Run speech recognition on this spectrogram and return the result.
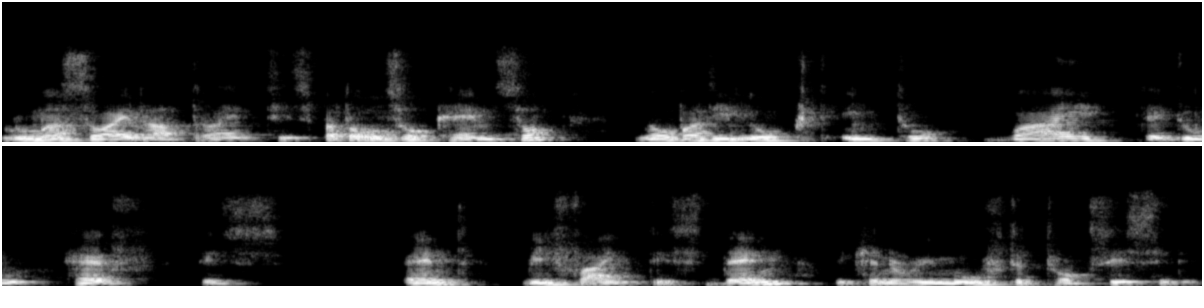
rheumatoid arthritis, but also cancer. Nobody looked into why they do have this. And we find this. Then we can remove the toxicity.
